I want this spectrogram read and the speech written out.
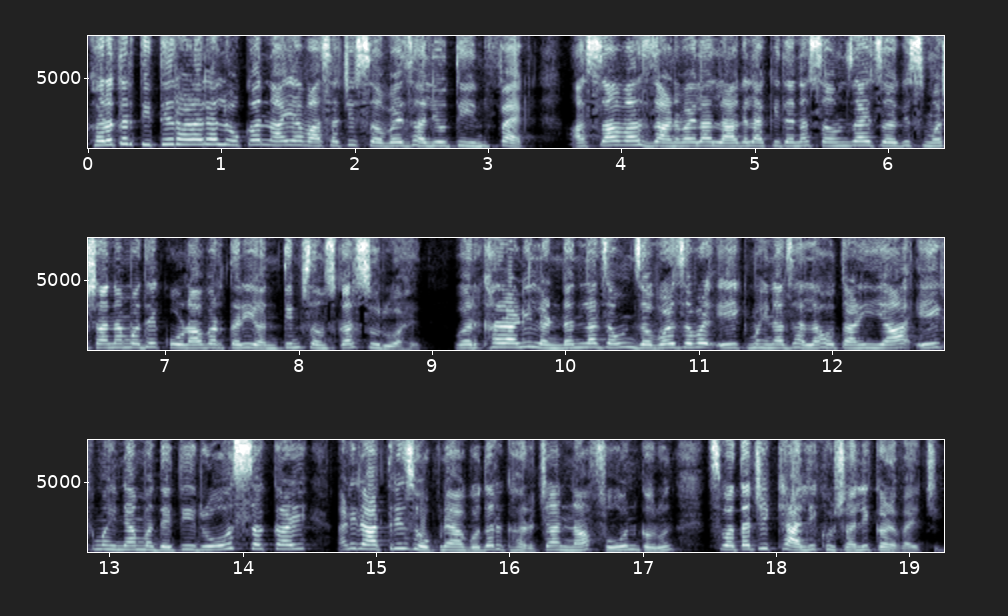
खरं तर तिथे राहणाऱ्या लोकांना या वासाची सवय झाली होती. इनफॅक्ट असा वास जाणवायला लागला की त्यांना समजायचं की स्मशानामध्ये कोणावर तरी अंतिम संस्कार सुरू आहेत. वरखा राणी लंडनला जाऊन जवळजवळ एक महिना झाला होता आणि या एक महिन्यामध्ये ती रोज सकाळी आणि रात्री झोपण्या अगोदर घरच्यांना फोन करून स्वतःची ख्याली खुशाली कळवायची.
